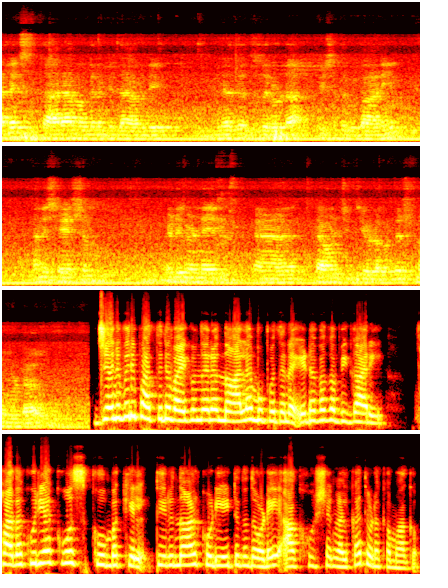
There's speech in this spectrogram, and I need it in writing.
അലക്സ് താരാമംഗലം പിതാവിന്റെ നേതൃത്വത്തിലുള്ള വിശുദ്ധ കുർബാനയും. അതിനുശേഷം ടൗൺ ജനുവരി പത്തിന് വൈകുന്നേരം നാല് മുപ്പതിന് ഇടവക വികാരി ഫാദർ കുര്യാക്കോസ് കൂമ്പക്കിൽ തിരുനാൾ കൊടിയേറ്റുന്നതോടെ ആഘോഷങ്ങൾക്ക് തുടക്കമാകും.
